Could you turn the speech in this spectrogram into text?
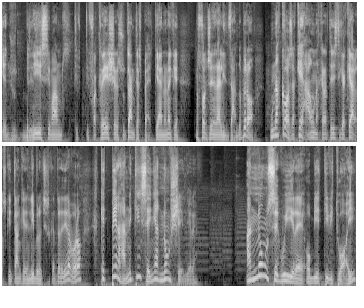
che è bellissima, ti, ti fa crescere su tanti aspetti, eh? non è che non sto generalizzando, però una cosa che ha, una caratteristica che ha, l'ho scritto anche nel libro Il cercatore di lavoro, che per anni ti insegna a non scegliere, a non seguire obiettivi tuoi,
